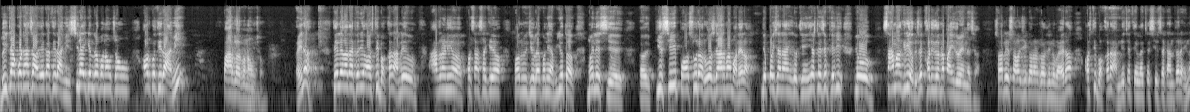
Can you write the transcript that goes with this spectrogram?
दुईवटा कोठा छ एकातिर हामी सिलाइ केन्द्र बनाउँछौँ अर्कोतिर हामी पार्लर बनाउँछौँ। होइन? त्यसले गर्दाखेरि अस्ति भर्खर हामीले आदरणीय प्रशासकीय प्रमुखज्यूलाई पनि यो त मैले कृषि पशु र रोजगारमा भनेर यो पैसा राखेको थिएँ। यसले चाहिँ फेरि यो सामग्रीहरू चाहिँ खरिद गर्न पाइँदो रहेनछ। सरले सहजीकरण गरिदिनु भएर अस्ति भर्खर हामीले चाहिँ त्यसलाई चाहिँ शीर्षकान्तर होइन?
